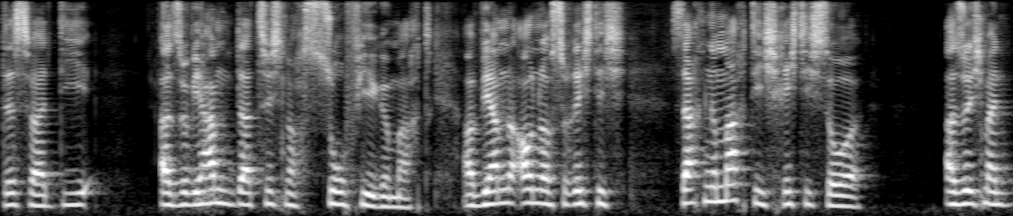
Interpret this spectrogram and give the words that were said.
das war die. Also, wir haben dazwischen noch so viel gemacht. Aber wir haben auch noch so richtig Sachen gemacht, die ich richtig so. Also, ich meine,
